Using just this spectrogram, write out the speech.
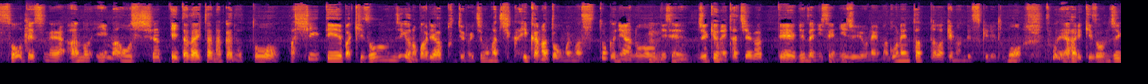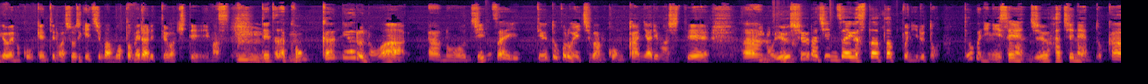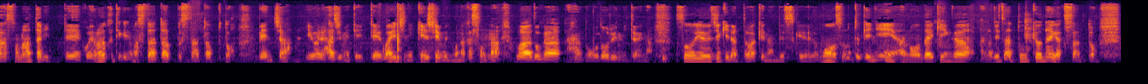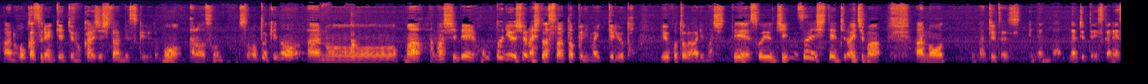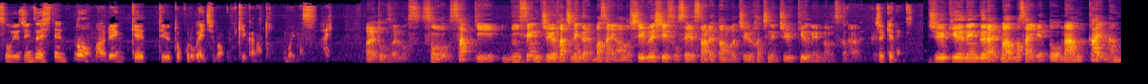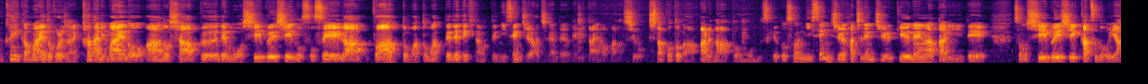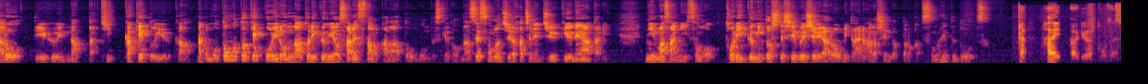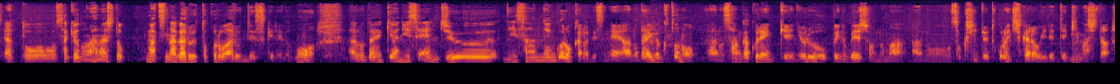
そうですね。あの、今おっしゃっていただいた中だと、まあ、強いて言えば既存事業のバリューアップっていうのが一番まあ近いかなと思います。特にあの、うん2019年に立ち上がって、現在2024年、まあ、5年経ったわけなんですけれども、そこでやはり既存事業への貢献っていうのが正直一番求められてはきています。で、ただ根幹にあるのは、あの、人材っていうところが一番根幹にありまして、あの、うん優秀な人材がスタートアップにいると。特に2018年とかそのあたりってこう世の中的にもスタートアップスタートアップとベンチャー言われ始めていて毎日日経新聞にもなんかそんな ワードがあの踊るみたいなそういう時期だったわけなんですけれどもその時にあのダイキンがあの実は東京大学さんとあの包括連携っていうのを開始したんですけれどもあのそその時の、あのまあ、話で本当に優秀な人はスタートアップに今行ってるよと。いうことがありましてそういう人材視点っていうのは一番あのなんて言ったらいいですなななんて言ったらいいですかねそういう人材視点の、まあ、連携っていうところが一番大きいかなと思います。はいありがとうございます。その、さっき2018年ぐらい、まさにあの CVC 蘇生されたのが18年、19年なんですかね、あれって。19年です。19年ぐらい、まあ、まさに、えっと、何回、何回か前どころじゃない、かなり前の、あの、シャープでも CVC の蘇生がバーッとまとまって出てきたのって2018年だよね、みたいなお話をしたことがあるなと思うんですけど、その2018年、19年あたりで、その CVC 活動をやろうっていう風になったきっかけというか、なんかもともと結構いろんな取り組みをされてたのかなと思うんですけど、なぜその18年、19年あたりにまさにその取り組みとして CVC をやろうみたいな話になったのか、その辺ってどうですか？あはい、ありがとうございます。あと、先ほどの話と、まあ、つながるところはあるんですけれども、あの、大企は2012、3年頃からですね、あの、大学との、あの、産学連携によるオープンイノベーションの、まあ、あの、促進というところに力を入れてきました。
